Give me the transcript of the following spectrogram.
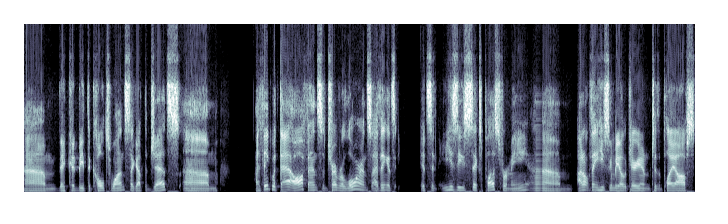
Um, they could beat the Colts once. They got the Jets. Um, I think with that offense and Trevor Lawrence, I think it's it's an easy six plus for me. Um, I don't think he's going to be able to carry him to the playoffs.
